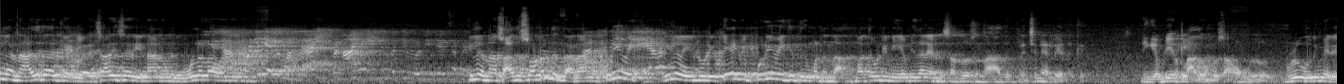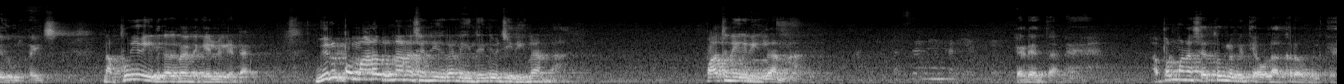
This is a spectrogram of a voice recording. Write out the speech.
இல்லை அதுக்காக கேட்கல சாரி சாரி நான் உங்கள் உள்ளலாம் வந்து இல்லை. நான் இல்லை அது சொல்கிறதுக்கு தான். நான் புரிய வை இல்லை இல்லை என்னுடைய கேள்வி புரிய வைக்கிறதுக்கு மட்டும்தான். மற்றபடி நீங்கள் எப்படி இருந்தாலும் எனக்கு சந்தோஷம் தான் அது பிரச்சனை இல்லை எனக்கு. நீங்கள் எப்படி இருக்கலாம்? அது உங்களுக்கு அவங்க முழு உரிமை இருக்குது உங்களுக்கு ரைட்ஸ் நான் புரிய வைக்கிறதுக்காக தான் இந்த கேள்வி கேட்டேன். விருப்பமானவர் என்னென்ன செஞ்சுக்கிறா நீங்கள் தெரிஞ்சு வச்சுக்கிறீங்களாண்ணா பார்த்துனே இருக்கிறீங்களாண்ணா கிடையாது தானே அப்புறமா நான் செத்தவங்களை பற்றி அவ்வளோ அக்கறை உங்களுக்கு.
